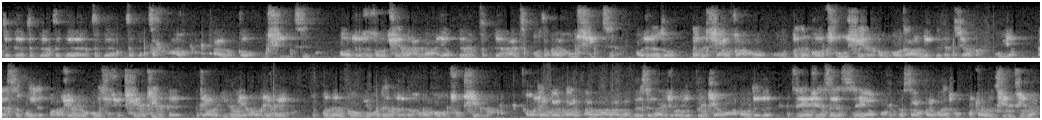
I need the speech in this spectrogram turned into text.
这个这个这个这个这个长哈，他能够呼吸一致。哦，就是说圈男啦，要跟这个男子部长要呼吸一致。哦，就是说那个想法哦，我不能够出现鸿沟。当然每个人的想法不一样，但是为了广宣流一起去前进的这样的一面，我觉得不能够有任何的鸿沟出现嘛。哦，像刚刚啊那个圣诞兄有分享啊，哦这个职业先生是要这个三百万处不断的前进啊，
